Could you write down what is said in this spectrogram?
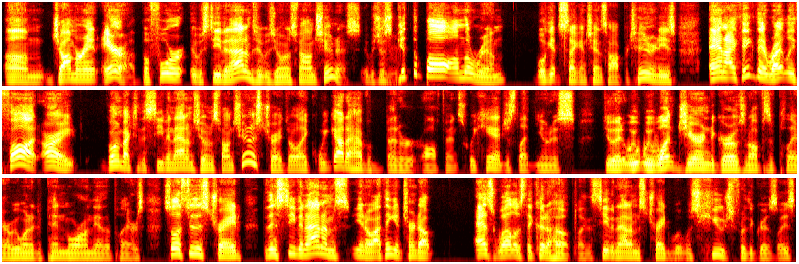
um Ja Morant era. Before it was Steven Adams, it was Jonas Valanciunas. It was just Mhm. get the ball on the rim. We'll get second chance opportunities. And I think they rightly thought, all right, going back to the Steven Adams, Jonas Valanciunas trade, they're like, we got to have a better offense. We can't just let Jonas do it. We, we want Jaren grow as an offensive player. We want to depend more on the other players. So let's do this trade. But then Steven Adams, you know, I think it turned out as well as they could have hoped. Like the Steven Adams trade was huge for the Grizzlies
